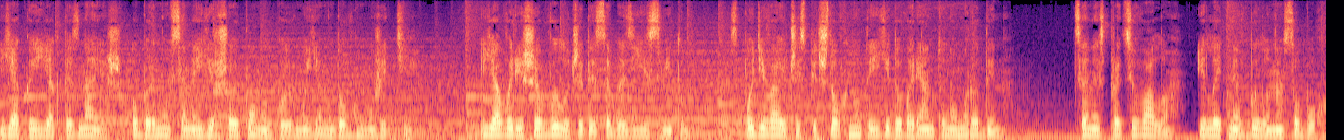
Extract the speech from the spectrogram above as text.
який, як ти знаєш, обернувся найгіршою помилкою в моєму довгому житті. Я вирішив вилучити себе з її світу, сподіваючись підштовхнути її до варіанту номер 1 Це не спрацювало і ледь не вбило нас обох.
